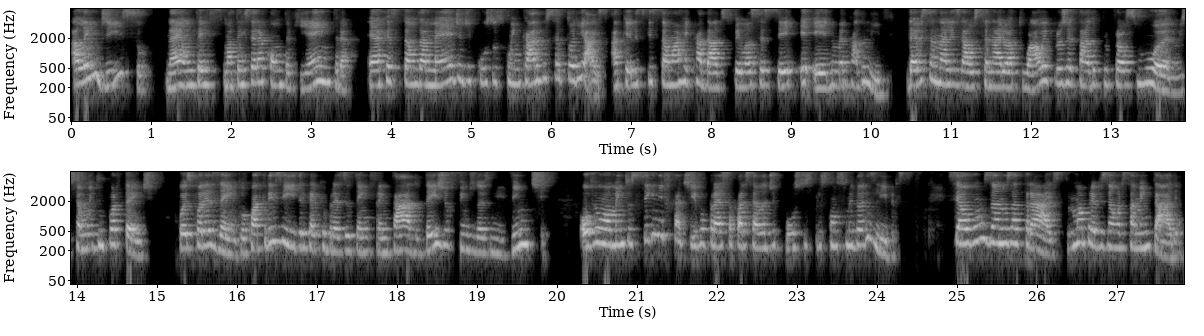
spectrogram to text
Além disso, né, um ter uma terceira conta que entra é a questão da média de custos com encargos setoriais, aqueles que são arrecadados pela CCEE no Mercado Livre. Deve-se analisar o cenário atual e projetado para o próximo ano, isso é muito importante, pois, por exemplo, com a crise hídrica que o Brasil tem enfrentado desde o fim de 2020, houve um aumento significativo para essa parcela de custos para os consumidores livres. Se alguns anos atrás, por uma previsão orçamentária,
